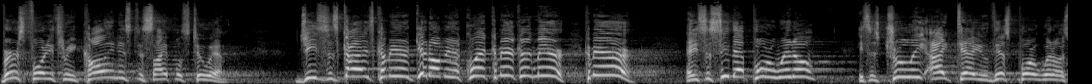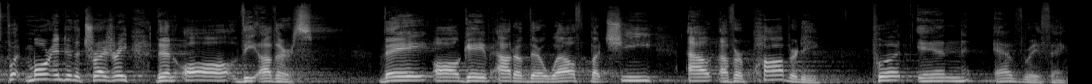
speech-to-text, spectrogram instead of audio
Verse 43, calling his disciples to him. Jesus says, Guys, come here, get over here, quick, come here, come here, come here. And he says, See that poor widow? He says, Truly, I tell you, this poor widow has put more into the treasury than all the others. They all gave out of their wealth, but she, out of her poverty, put in everything.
